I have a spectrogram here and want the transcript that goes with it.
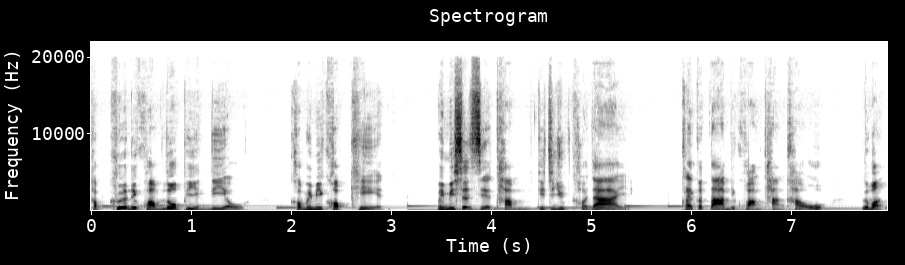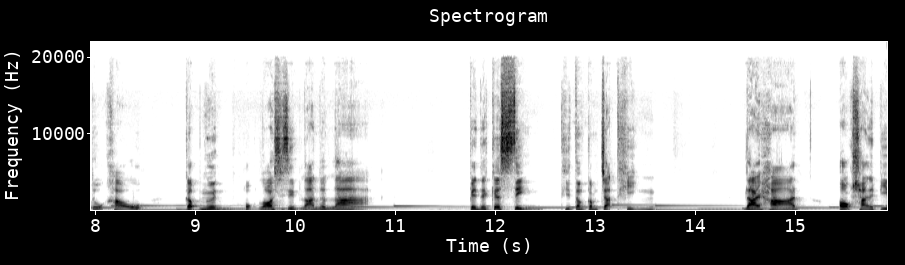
ขับเคลื่อนด้วยความโลภเพียงอย่างเดียว เขาไม่มีขอบเขต ไม่มีเส้นเสียธรรมที่จะหยุดเขาได้ ใครก็ตามที่ขวางทางเขา ระหว่างตัวเขากับเงิน 640 ล้านดอลลาร์ เป็นได้แค่สิ่งที่ต้องกำจัดทิ้ง Die Hard ออกฉายในปี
